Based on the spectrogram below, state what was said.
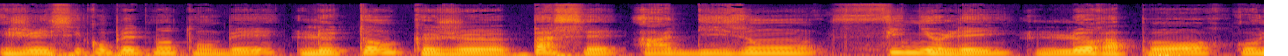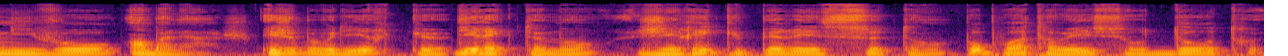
et j'ai laissé complètement tomber le temps que je passais à, disons, fignoler le rapport au niveau emballage. Et je peux vous dire que directement, j'ai récupéré ce temps pour pouvoir travailler sur d'autres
